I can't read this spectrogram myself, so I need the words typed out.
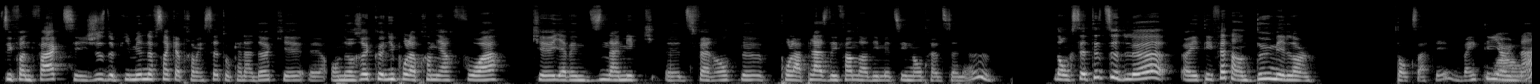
Petit fun fact, c'est juste depuis 1987 au Canada que euh, on a reconnu pour la première fois qu'il y avait une dynamique euh, différente là, pour la place des femmes dans des métiers non traditionnels. Donc cette étude-là a été faite en 2001. Donc ça fait 21 Wow. ans.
